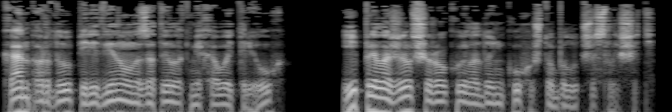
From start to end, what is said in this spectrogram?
Хан Орду передвинул на затылок меховой триух и приложил широкую ладонь к уху, чтобы лучше слышать.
